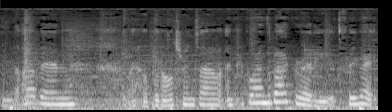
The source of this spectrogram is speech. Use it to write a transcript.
in the oven. I hope it all turns out. And people are in the back already. It's pretty great.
